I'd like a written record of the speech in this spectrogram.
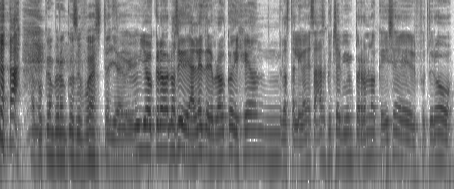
Ah. ¿A poco en Bronco se fue hasta allá, Sí? Yo creo los ideales del Bronco dijeron los talibanes, ah, escucha bien perrón lo que dice el futuro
